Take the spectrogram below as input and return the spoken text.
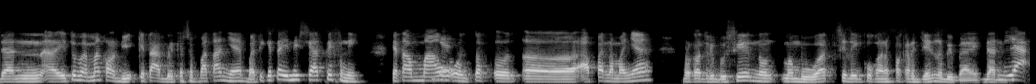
Dan uh, itu memang kalau di, kita ambil kesempatannya, berarti kita inisiatif nih. Kita mau yes. untuk uh, apa namanya? Berkontribusi membuat si lingkungan pekerjaan lebih baik dan ya.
